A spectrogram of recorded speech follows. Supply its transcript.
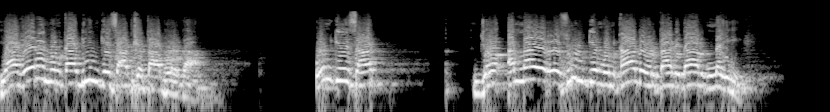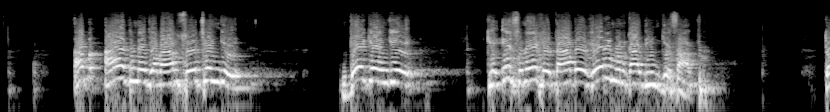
یا غیر منقادین کے ساتھ خطاب ہوگا۔ ان کے ساتھ جو اللہ اور رسول کے منقاد اور تابدار نہیں۔ اب آیت میں جب آپ سوچیں گے دیکھیں گے کہ اس میں خطاب غیر منقادین کے ساتھ۔ تو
